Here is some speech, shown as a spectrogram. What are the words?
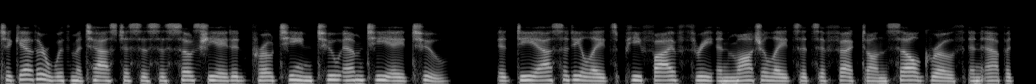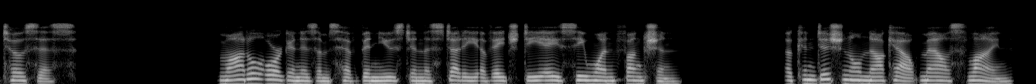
Together with metastasis-associated protein 2-MTA2, it deacetylates p53 and modulates its effect on cell growth and apoptosis. Model organisms have been used in the study of HDAC1 function. A conditional knockout mouse line,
